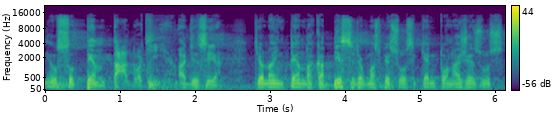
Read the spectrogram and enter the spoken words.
Eu sou tentado aqui a dizer que eu não entendo a cabeça de algumas pessoas que querem tornar Jesus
